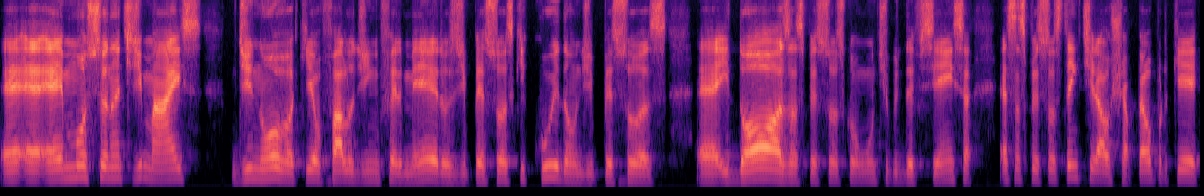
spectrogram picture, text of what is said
é, é, é emocionante demais. De novo, aqui eu falo de enfermeiros, de pessoas que cuidam de pessoas é, idosas, pessoas com algum tipo de deficiência. Essas pessoas têm que tirar o chapéu porque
